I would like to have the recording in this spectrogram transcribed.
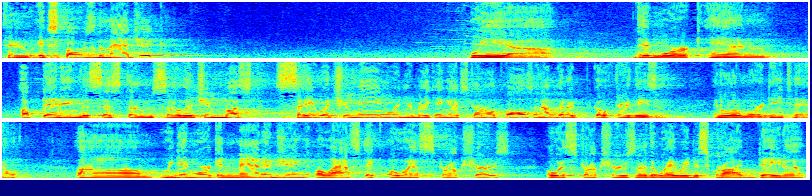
to expose the magic. We uh, did work in updating the system so that you must say what you mean when you're making external calls, and I'm going to go through these in a little more detail. Um, we did work in managing elastic OS structures. OS structures are the way we describe data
